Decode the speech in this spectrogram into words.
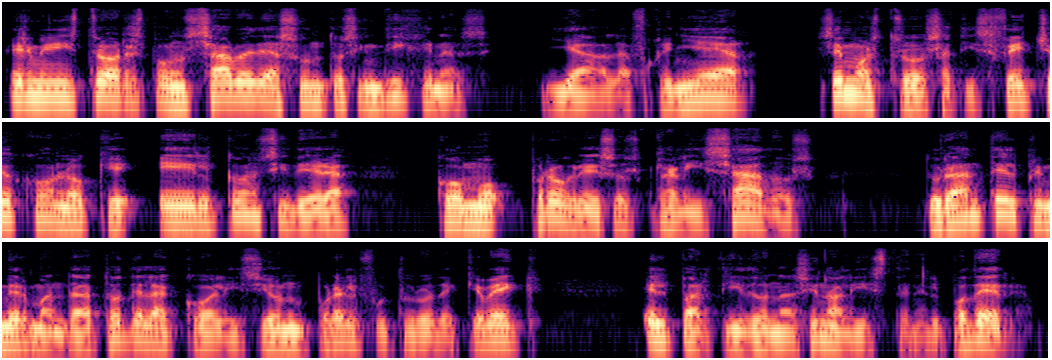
el ministro responsable de Asuntos Indígenas, Jean Lafrenière, se mostró satisfecho con lo que él considera como progresos realizados durante el primer mandato de la Coalición por el Futuro de Quebec, el Partido Nacionalista en el poder.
